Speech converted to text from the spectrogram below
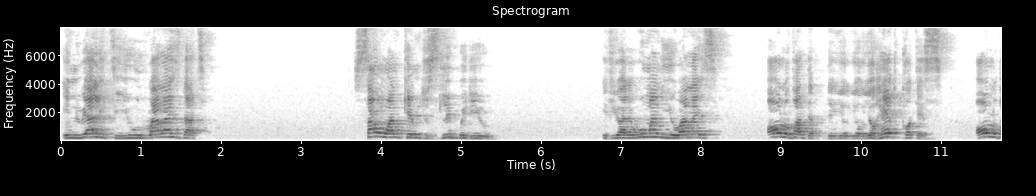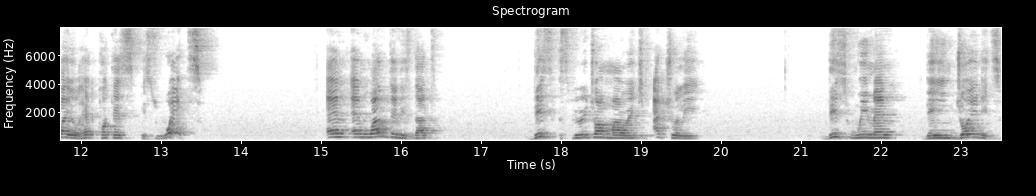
in reality, you will realize that someone came to sleep with you. If you are a woman, you realize all over the, the your, your, your headquarters, all over your headquarters is wet. And and one thing is that this spiritual marriage actually these women they enjoyed it.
